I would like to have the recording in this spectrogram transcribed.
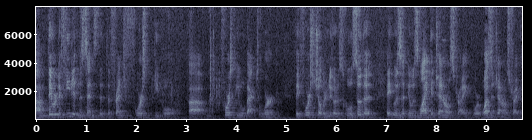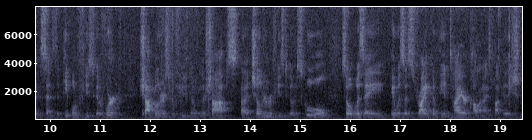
Um, they were defeated in the sense that the French forced people, uh, forced people back to work. They forced children to go to school. So that it was, it was like a general strike, or it was a general strike in the sense that people refused to go to work shop owners refused to open their shops, uh, children refused to go to school. So it was a it was a strike of the entire colonized population.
